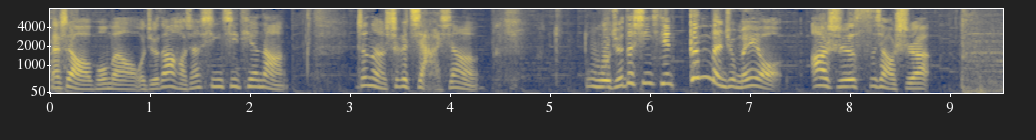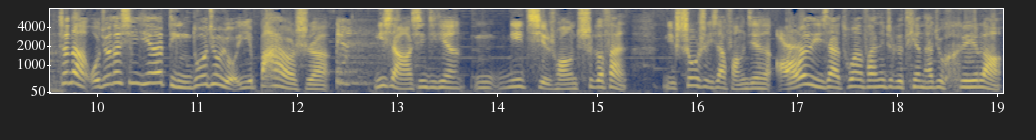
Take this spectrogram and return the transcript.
但是啊，朋友们啊，我觉得好像星期天呢，真的是个假象。我觉得星期天根本就没有二十四小时，真的，我觉得星期天顶多就有一八小时。你想啊，星期天，你你起床吃个饭，你收拾一下房间，嗷的一下，突然发现这个天它就黑了。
